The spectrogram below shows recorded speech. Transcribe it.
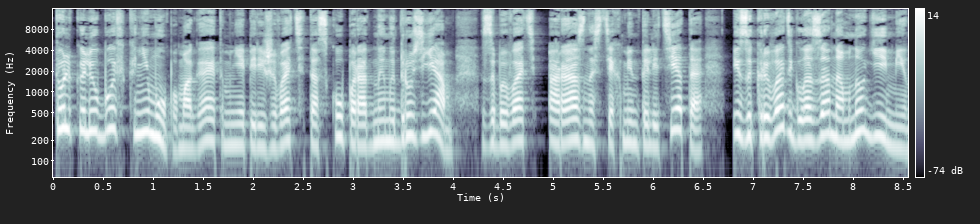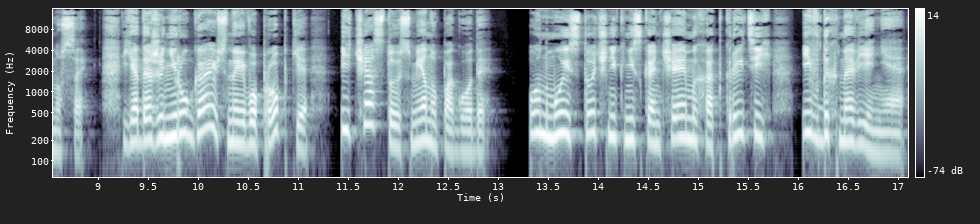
Только любовь к нему помогает мне переживать тоску по родным и друзьям, забывать о разностях менталитета и закрывать глаза на многие минусы. Я даже не ругаюсь на его пробки и частую смену погоды. Он мой источник нескончаемых открытий и вдохновения.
